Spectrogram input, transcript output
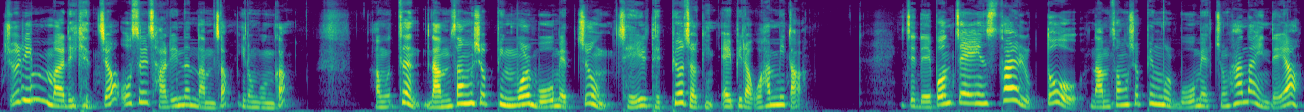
줄임말이겠죠? 옷을 잘 입는 남자? 이런 건가? 아무튼 남성 쇼핑몰 모음 앱 중 제일 대표적인 앱이라고 합니다. 이제 네 번째인 스타일룩도 남성 쇼핑몰 모음 앱 중 하나인데요.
